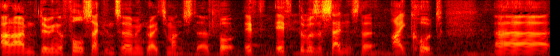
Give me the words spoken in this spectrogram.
and I'm doing a full second term in Greater Manchester. But if if there was a sense that I could. Uh,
